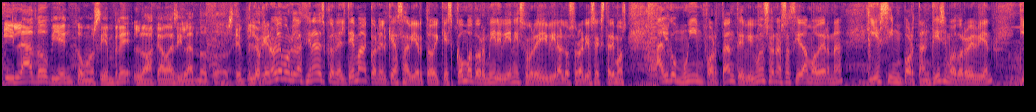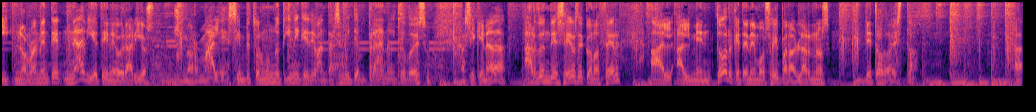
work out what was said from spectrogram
hilado bien, como siempre, lo acabas hilando todo. Siempre. Lo que no le hemos relacionado es con el tema con el que has abierto hoy, que es cómo dormir bien y sobrevivir a los horarios extremos. Algo muy importante. Vivimos en una sociedad moderna y es importantísimo dormir bien y normalmente nadie tiene horarios normales. Siempre todo el mundo tiene que levantarse muy temprano y todo eso. Así que nada, ardo en deseos de conocer al, al mentor que tenemos hoy para hablarnos de todo esto. Ah,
